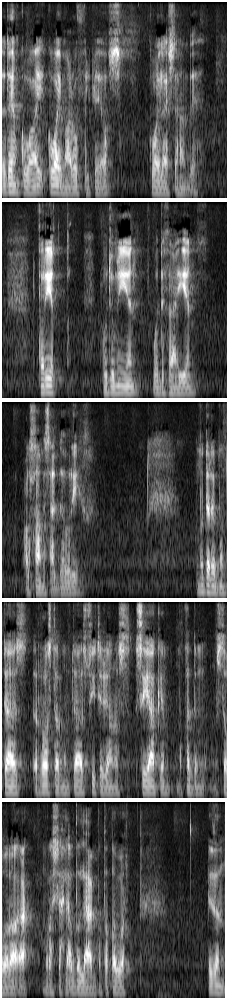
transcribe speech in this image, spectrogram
لديهم كواي كواي معروف في ال playoffs كواي لا يستهان به. فريق هجوميا ودفاعيا الخامس على الدوري. مدرب ممتاز ال roster ممتاز في تجانس سياكم مقدم مستوى رائع. مرشح لأفضل لاعب متطور. إذا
